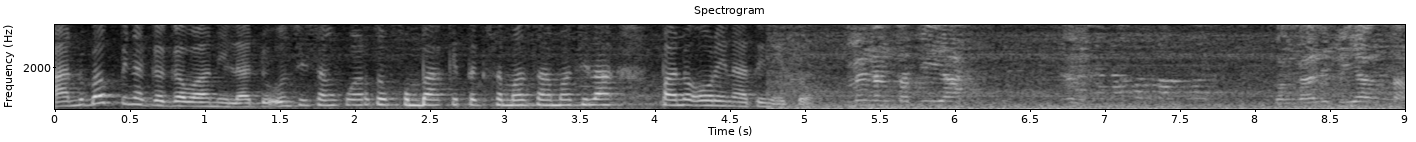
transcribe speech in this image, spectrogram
Ano bang pinagagawa nila sila doon sa isang kwarto kung bakit nagsama-sama sila. Panoorin natin ito. Menang tabiya. Bangali biyanta.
